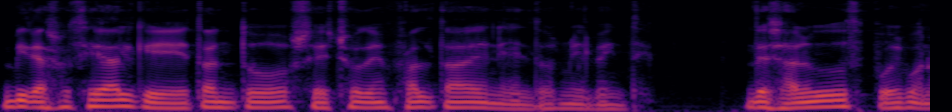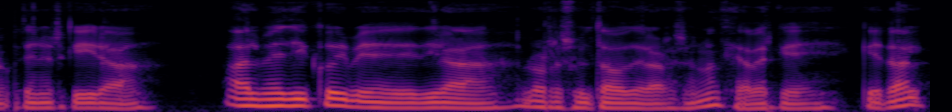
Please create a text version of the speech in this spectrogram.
vida social que tanto se echó de en falta en el 2020. De salud, pues bueno, tener que ir al médico y me dirá los resultados de la resonancia, a ver qué, qué tal.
